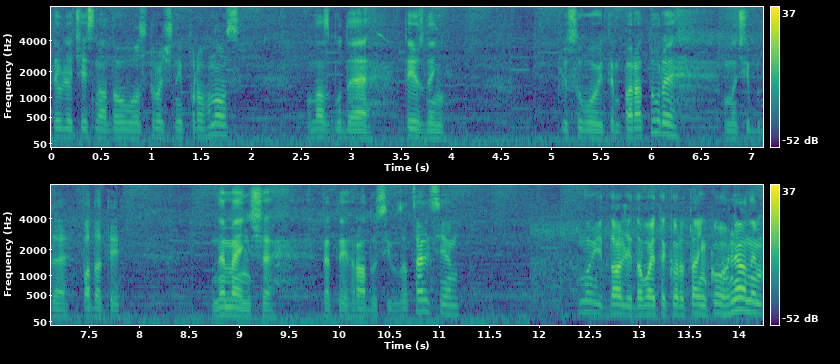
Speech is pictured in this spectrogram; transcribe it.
Дивлячись на довгострочний прогноз, у нас буде тиждень плюсової температури. Вночі буде падати не менше 5 градусів за Цельсієм. Ну і далі давайте коротенько оглянемо,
